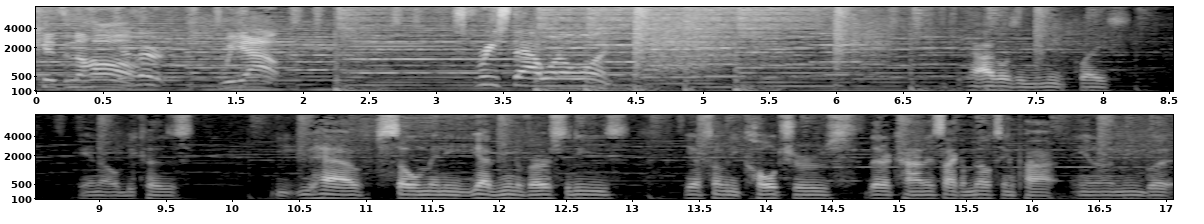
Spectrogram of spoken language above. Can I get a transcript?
Kids in the Hall. Yes. We out. it's freestyle 101. Chicago's a unique place, you know, because you, you have so many, you have universities, you have so many cultures that are kind of, it's like a melting pot, you know what I mean? But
